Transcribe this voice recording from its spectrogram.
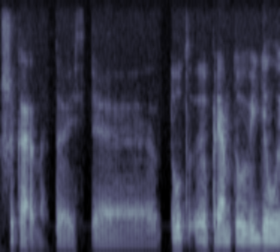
Шикарно. То есть э, тут э, прям ты увидел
